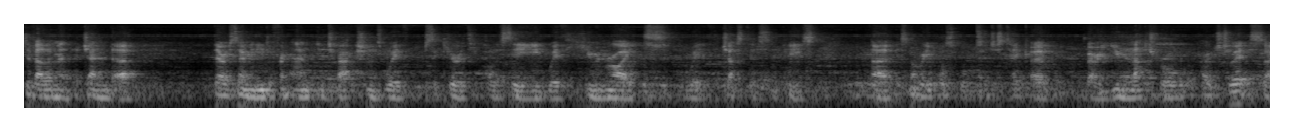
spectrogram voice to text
development agenda. There are so many different interactions with security policy, with human rights, with justice and peace. Uh, it's not really possible to just take a very unilateral approach to it. So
